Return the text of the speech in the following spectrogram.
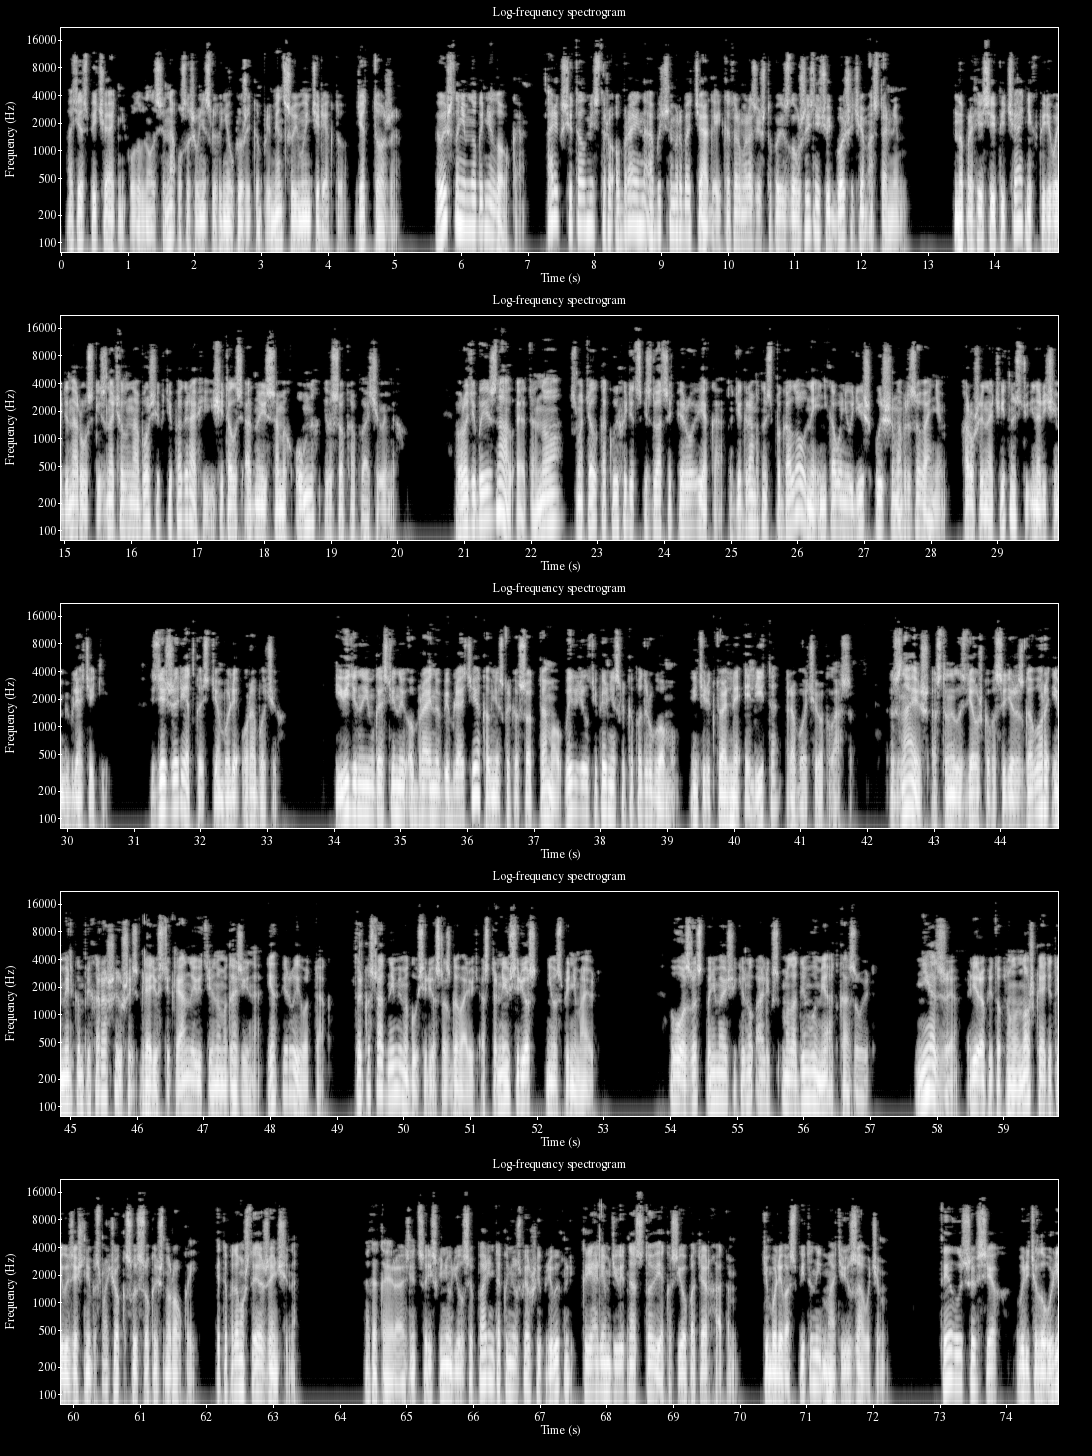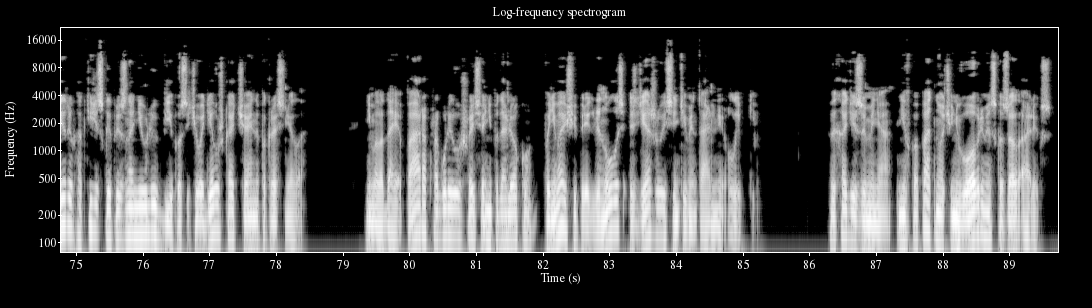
Отец-печатник, улыбнулась она, услышав несколько неуклюжий комплимент своему интеллекту. Дед тоже. Вышло немного неловко. Алекс считал мистера О'Брайена обычным работягой, которому разве что повезло в жизни чуть больше, чем остальным. Но профессия печатник в переводе на русский значила наборщик типографии и считалась одной из самых умных и высокооплачиваемых. Вроде бы и знал это, но смотрел как выходец из 21 века, где грамотность поголовная и никого не удивишь высшим образованием, хорошей начитанностью и наличием библиотеки. Здесь же редкость, тем более у рабочих. И виденный им в гостиной О'Брайена в библиотека в несколько сот томов выглядел теперь несколько по-другому. Интеллектуальная элита рабочего класса. «Знаешь», — остановилась девушка посреди разговора и мельком прихорошившись, глядя в стеклянную витрину магазина, — «я впервые вот так. Только с родными могу всерьез разговаривать, остальные всерьез не воспринимают. Возраст, понимающий кивнул Алекс, молодым в уме отказывают. Нет же, Лира притопнула ножкой, одетый в изящный башмачок с высокой шнуровкой. Это потому, что я женщина. А какая разница, искренне удивился парень, так и не успевший привыкнуть к реалиям XIX века с его патриархатом, тем более воспитанный матерью-завучем. Ты лучше всех, вылетело у Лиры фактическое признание в любви, после чего девушка отчаянно покраснела. Немолодая пара, прогуливавшаяся неподалеку, понимающе переглянулась, сдерживая сентиментальные улыбки. «Выходи за меня. Не в попад, но очень вовремя», — сказал Алекс.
